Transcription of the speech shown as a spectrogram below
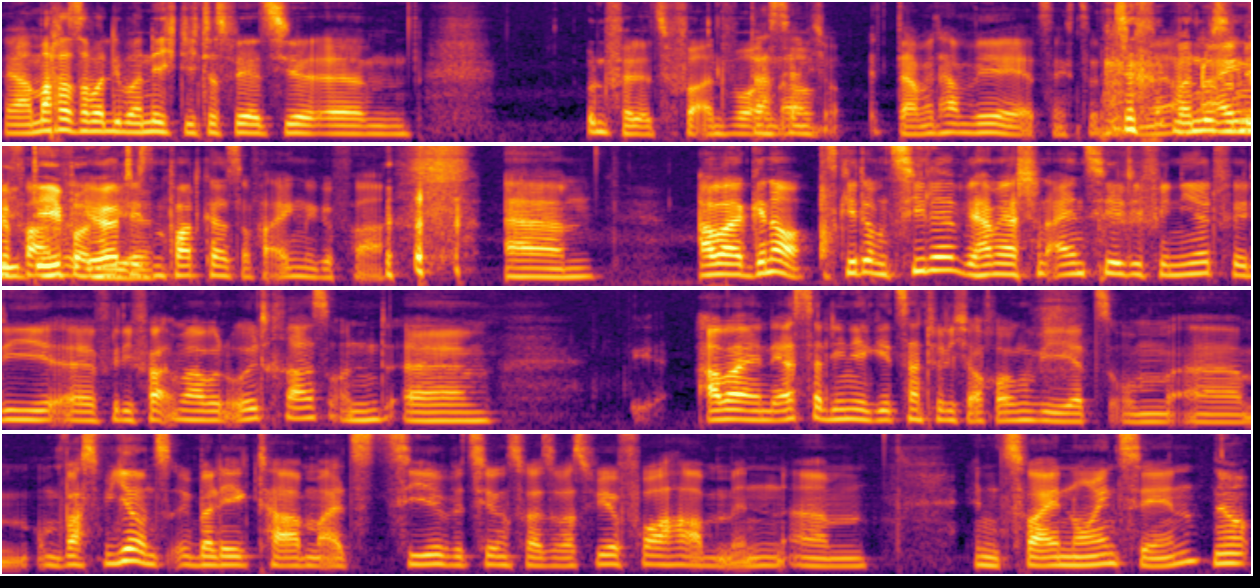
Ja, mach das aber lieber nicht. Nicht, dass wir jetzt hier ähm, Unfälle zu verantworten Das ja haben. nicht, damit haben wir ja jetzt nichts zu tun. Ne? War nur so eine Idee von Ihr hört diesen Podcast auf eigene Gefahr. ähm, aber genau, es geht um Ziele. Wir haben ja schon ein Ziel definiert für die, äh, für die Fuck Marvin Ultras und ähm, aber in erster Linie geht es natürlich auch irgendwie jetzt um, ähm, um was wir uns überlegt haben als Ziel, beziehungsweise was wir vorhaben in, ähm, in 2019. Ja.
